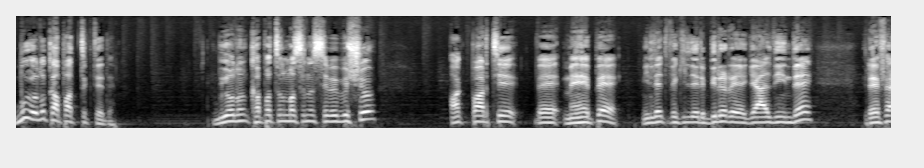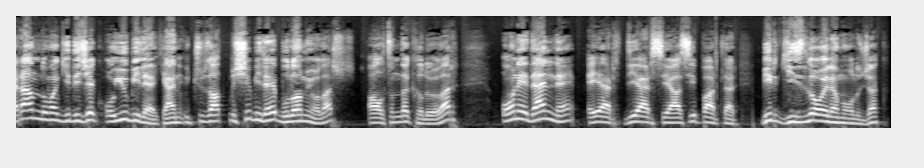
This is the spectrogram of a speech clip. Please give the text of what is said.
bu yolu kapattık dedi. Bu yolun kapatılmasının sebebi şu. AK Parti ve MHP milletvekilleri bir araya geldiğinde referanduma gidecek oyu bile yani 360'ı bile bulamıyorlar. Altında kalıyorlar. O nedenle eğer diğer siyasi partiler bir gizli oylama olacak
